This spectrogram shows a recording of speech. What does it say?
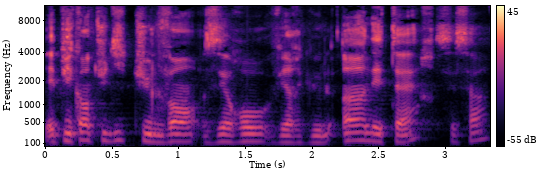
Et puis quand tu dis que tu le vends 0,1 Ether, c'est ça?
